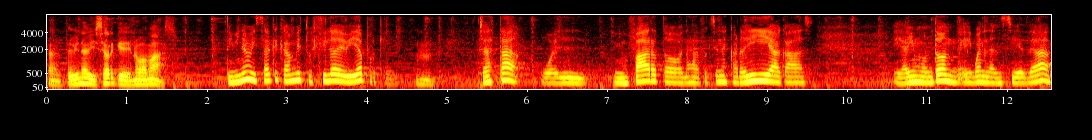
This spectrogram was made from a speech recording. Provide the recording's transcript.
claro, te viene a avisar que no va más. Te vino a avisar que cambies tu estilo de vida porque Mm. ya está, o el infarto, las afecciones cardíacas, eh, hay un montón, eh, bueno, la ansiedad,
